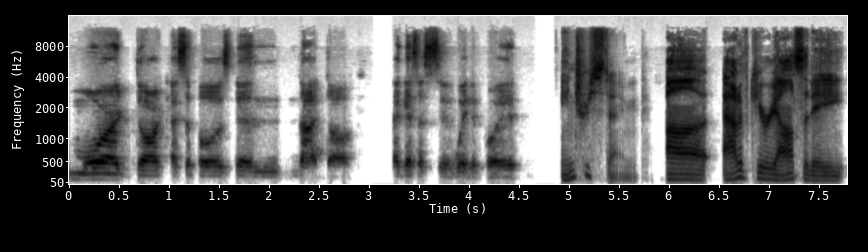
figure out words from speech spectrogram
more dark, I suppose, than not dark. I guess that's the way to put it. Interesting. Uh, out of curiosity,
